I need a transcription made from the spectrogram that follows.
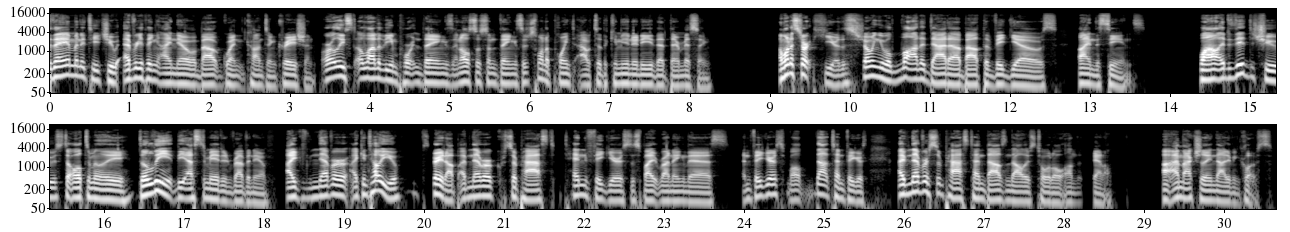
Today I'm going to teach you everything I know about Gwent content creation, or at least a lot of the important things and also some things I just want to point out to the community that they're missing. I want to start here. This is showing you a lot of data about the videos behind the scenes. While it did choose to ultimately delete the estimated revenue, I've never, I can tell you straight up, I've never surpassed 10 figures despite running this. 10 figures? Well, not 10 figures. I've never surpassed $10,000 total on this channel. I'm actually not even close.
